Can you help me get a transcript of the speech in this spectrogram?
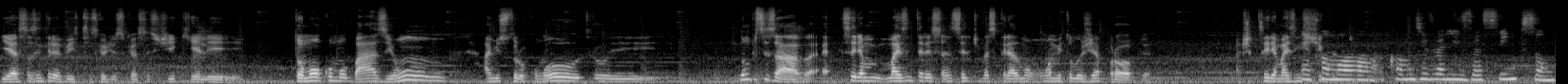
E essas entrevistas que eu disse que eu assisti, que ele tomou como base um, aí misturou com outro e. Não precisava. É, seria mais interessante se ele tivesse criado uma, uma mitologia própria. Acho que seria mais instigante. É como, como diz a Lisa Simpson,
